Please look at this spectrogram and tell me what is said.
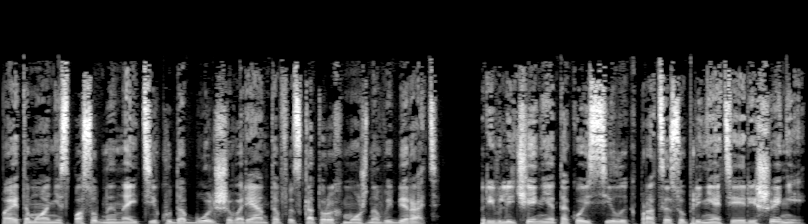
поэтому они способны найти куда больше вариантов, из которых можно выбирать. Привлечение такой силы к процессу принятия решений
